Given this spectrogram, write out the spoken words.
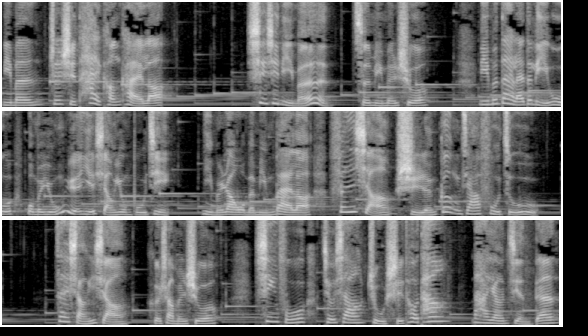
你们真是太慷慨了。”谢谢你们，村民们说。你们带来的礼物，我们永远也享用不尽。你们让我们明白了，分享使人更加富足。再想一想，和尚们说，幸福就像煮石头汤那样简单。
